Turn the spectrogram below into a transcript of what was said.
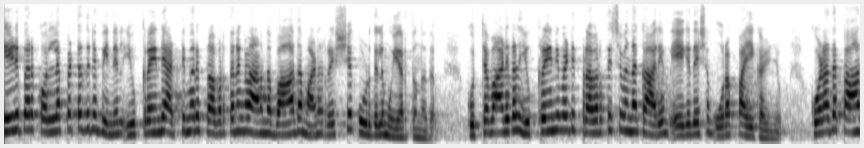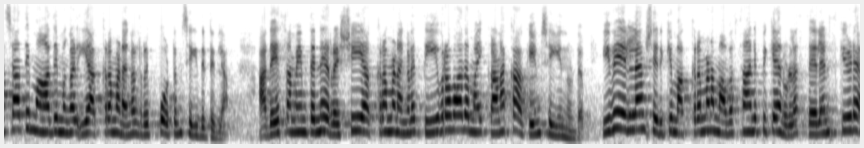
ഏഴ് പേർ കൊല്ലപ്പെട്ടതിന് പിന്നിൽ യുക്രൈന്റെ അട്ടിമറി പ്രവർത്തനങ്ങളാണെന്ന വാദമാണ് റഷ്യ കൂടുതലും ഉയർത്തുന്നത്. കുറ്റവാളികൾ യുക്രൈന് വേണ്ടി പ്രവർത്തിച്ചുവെന്ന കാര്യം ഏകദേശം ഉറപ്പായി കഴിഞ്ഞു. കൂടാതെ പാശ്ചാത്യ മാധ്യമങ്ങൾ ഈ ആക്രമണങ്ങൾ റിപ്പോർട്ടും ചെയ്തിട്ടില്ല. അതേസമയം തന്നെ റഷ്യ ഈ ആക്രമണങ്ങളെ തീവ്രവാദമായി കണക്കാക്കുകയും ചെയ്യുന്നുണ്ട്. ഇവയെല്ലാം ശരിക്കും ആക്രമണം അവസാനിപ്പിക്കാനുള്ള സെലൻസ്കിയുടെ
